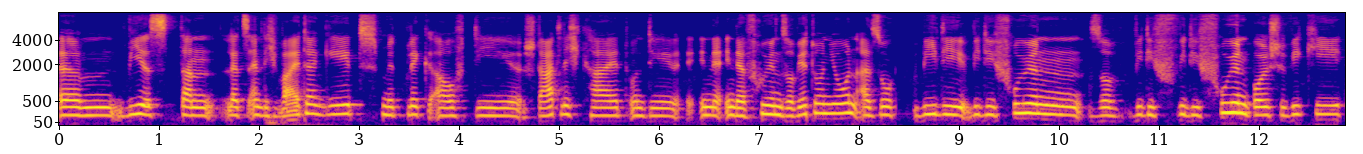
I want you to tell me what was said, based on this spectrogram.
ähm, wie es dann letztendlich weitergeht mit Blick auf die Staatlichkeit und die in der, in der frühen Sowjetunion, also wie die, wie die frühen, so, wie die, wie die frühen Bolschewiki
